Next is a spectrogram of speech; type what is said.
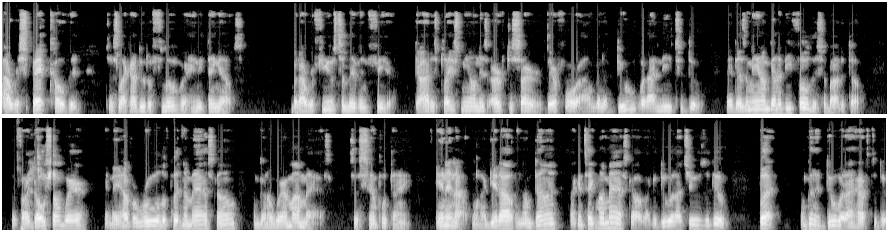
I respect COVID just like I do the flu or anything else, but I refuse to live in fear. God has placed me on this earth to serve. Therefore, I'm going to do what I need to do. That doesn't mean I'm going to be foolish about it, though. If I go somewhere and they have a rule of putting a mask on, I'm going to wear my mask. It's a simple thing. In and out. When I get out and I'm done, I can take my mask off. I can do what I choose to do. But I'm going to do what I have to do.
